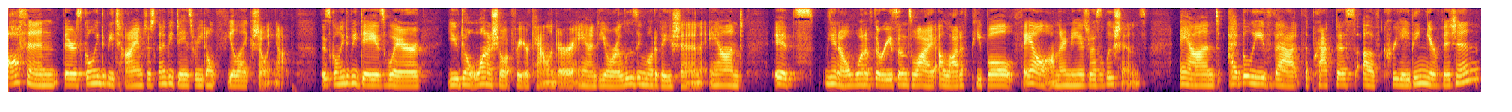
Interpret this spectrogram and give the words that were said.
often there's going to be times, there's going to be days where you don't feel like showing up. There's going to be days where you don't want to show up for your calendar and you're losing motivation. And it's you know one of the reasons why a lot of people fail on their new year's resolutions. And i believe that the practice of creating your vision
